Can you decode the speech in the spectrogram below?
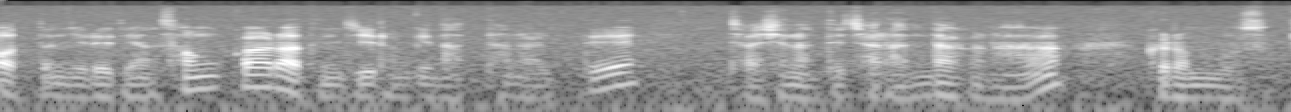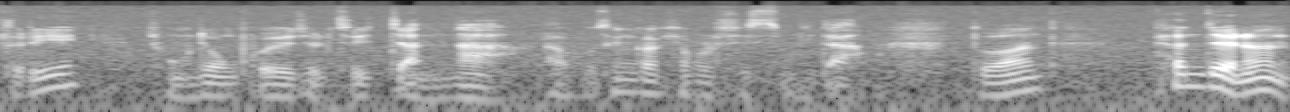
어떤 일에 대한 성과라든지 이런 게 나타날 때 자신한테 잘한다거나 그런 모습들이 종종 보여질 수 있지 않나라고 생각해 볼 수 있습니다. 또한 편제는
